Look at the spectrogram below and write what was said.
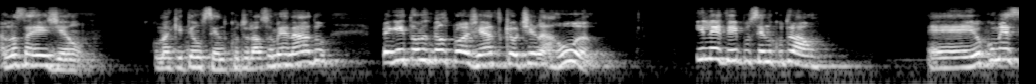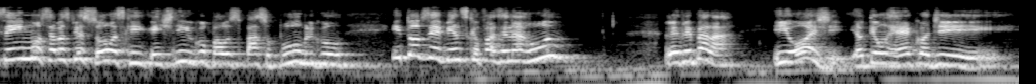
na nossa região. Como aqui tem um centro cultural São Peguei todos os meus projetos que eu tinha na rua e levei para o Centro Cultural. é, eu comecei a mostrar para as pessoas que a gente tinha que ocupar o espaço público e todos os eventos que eu fazia na rua, levei para lá. E hoje eu tenho um recorde,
